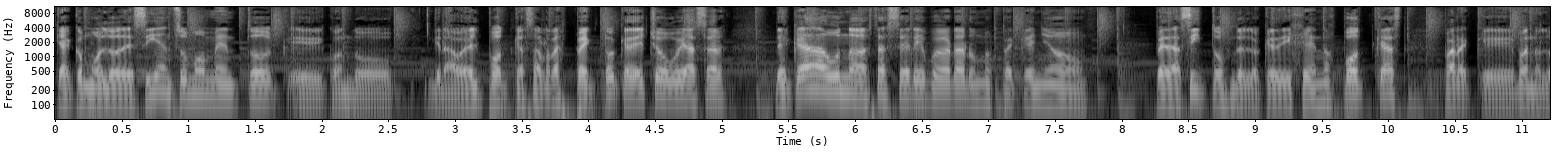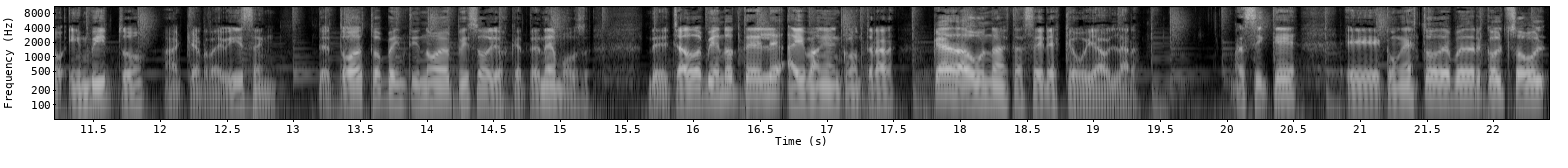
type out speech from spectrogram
que como lo decía en su momento, eh, cuando grabé el podcast al respecto, que de hecho voy a hacer de cada una de estas series, voy a dar unos pequeños pedacitos de lo que dije en los podcasts para que, bueno, los invito a que revisen de todos estos 29 episodios que tenemos de Echados Viendo Tele, ahí van a encontrar cada una de estas series que voy a hablar. Así que eh, con esto de Better Call Saul,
